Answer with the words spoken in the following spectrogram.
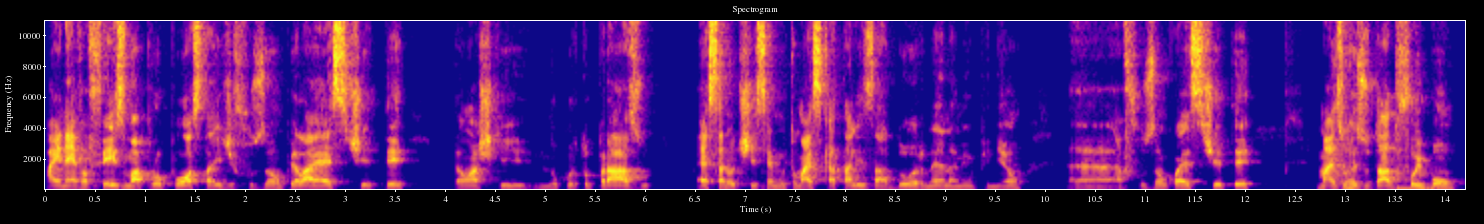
a Ineva fez uma proposta aí de fusão pela STET, então acho que no curto prazo essa notícia é muito mais catalisador, né, na minha opinião, a fusão com a STET, mas o resultado foi bom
